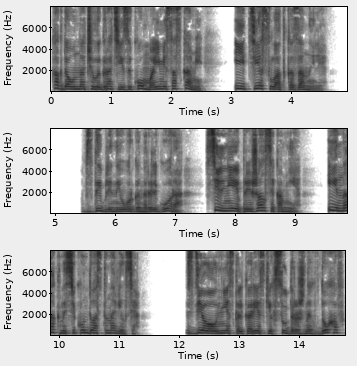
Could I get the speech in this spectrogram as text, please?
когда он начал играть языком моими сосками, и те сладко заныли. Вздыбленный орган Рельгора сильнее прижался ко мне, и Нак на секунду остановился. Сделал несколько резких судорожных вдохов,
